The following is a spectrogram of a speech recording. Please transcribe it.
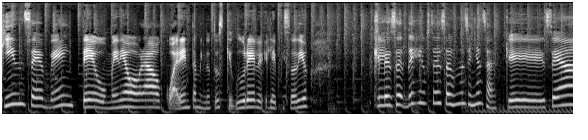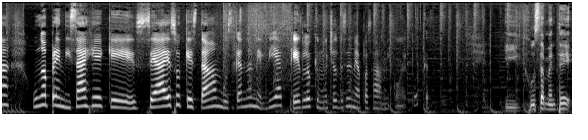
15, 20 o media hora o 40 minutos que dure el, episodio, que les deje a ustedes alguna enseñanza, que sea un aprendizaje, que sea eso que estaban buscando en el día, que es lo que muchas veces me ha pasado a mí con el podcast. Y justamente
